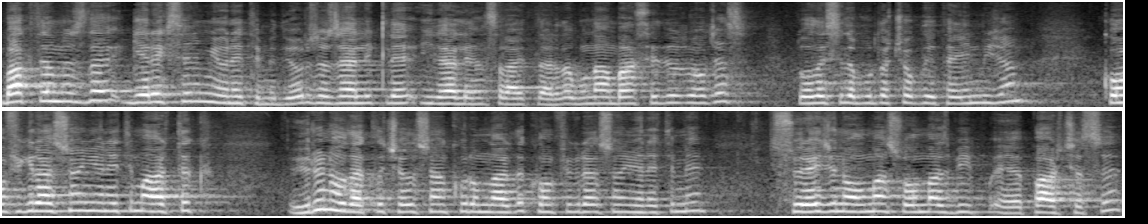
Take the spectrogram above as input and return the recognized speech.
Baktığımızda gereksinim yönetimi diyoruz. Özellikle ilerleyen slaytlarda bundan bahsediyoruz olacağız. Dolayısıyla burada çok detay inmeyeceğim. Konfigürasyon yönetimi artık ürün odaklı çalışan kurumlarda konfigürasyon yönetimi sürecin olmazsa olmaz bir e, parçası.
